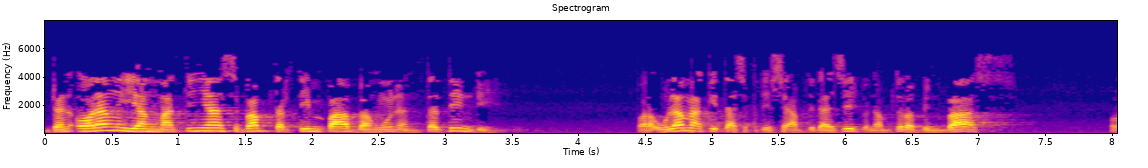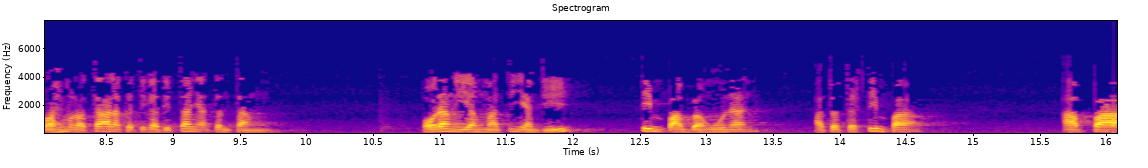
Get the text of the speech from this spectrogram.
Dan orang yang matinya sebab tertimpa bangunan, tertindih. Para ulama kita seperti Syekh Abdul Aziz bin Abdullah bin Bas rahimahullah taala ketika ditanya tentang orang yang matinya ditimpa bangunan atau tertimpa apa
